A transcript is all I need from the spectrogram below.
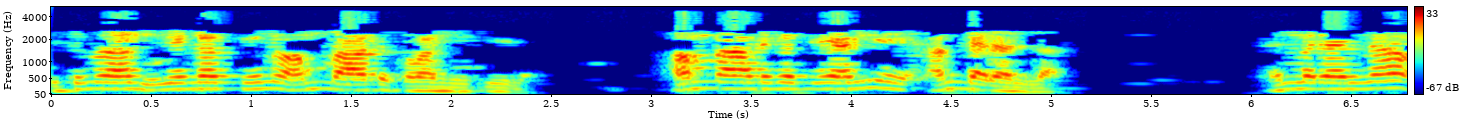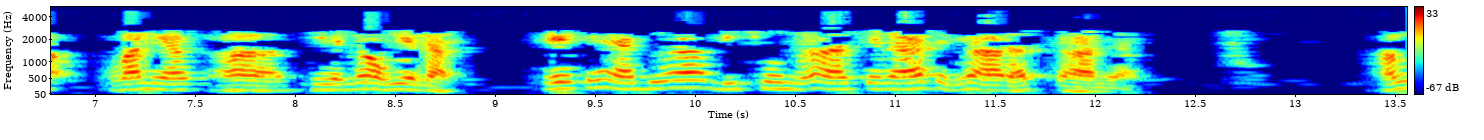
එතුමා නිවෙනක් තියෙන අම්බාටකවන්නේ කියලා. අම්මාටක කියන්නේ අන්දරල්ලා. එම්මරල්ලා වණියක් කියන උයනක්. ඒක ඇදුවා විසුණු වහන්සේලාට විහාරස්ථානයක්. අංග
